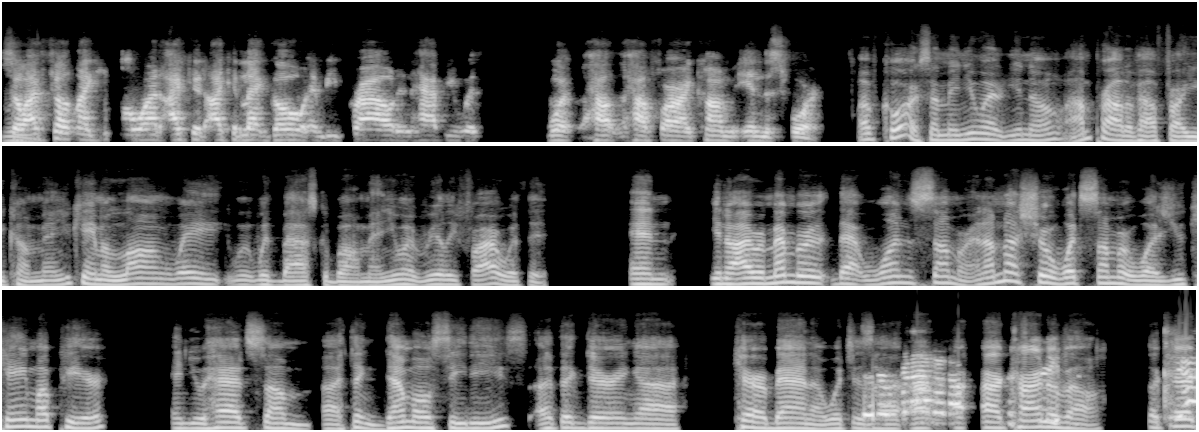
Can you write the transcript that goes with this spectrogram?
So hmm. I felt like you know what I could I could let go and be proud and happy with what how how far I come in the sport. Of course, I mean you went. You know, I'm proud of how far you come, man. You came a long way with, with basketball, man. You went really far with it, and you know I remember that one summer, and I'm not sure what summer it was. You came up here, and you had some, I think, demo CDs. I think during uh Caribana, which is. Our, our, our, our carnival.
